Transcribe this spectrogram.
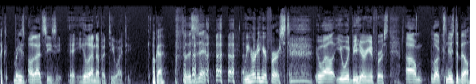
like raised? Oh, that's easy. Eh, He'll end up at TYT. Okay, so this is it. we heard it here first. Well, you would be hearing it first. Um, look, It's news to Bill.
